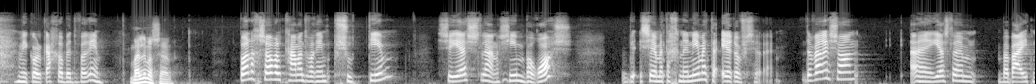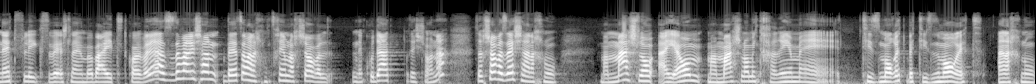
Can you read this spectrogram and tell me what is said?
מכל כך הרבה דברים. מה למשל? בואו נחשוב על כמה דברים פשוטים שיש לאנשים בראש, שהם מתכננים את הערב שלהם. דבר ראשון, אה, יש להם בבית נטפליקס ויש להם בבית את כל הדברים, אז דבר ראשון, בעצם אנחנו צריכים לחשוב על נקודה ראשונה, זה לחשוב על זה שאנחנו ממש לא, היום ממש לא מתחרים אה, תזמורת בתזמורת, אנחנו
